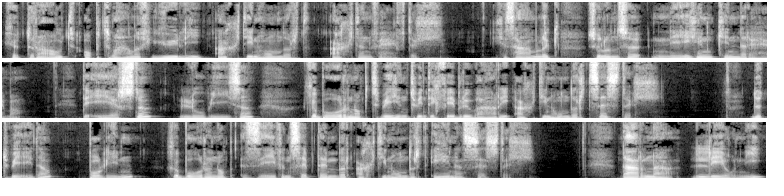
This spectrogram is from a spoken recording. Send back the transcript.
Getrouwd op 12 juli 1858. Gezamenlijk zullen ze negen kinderen hebben. De eerste, Louise, geboren op 22 februari 1860. De tweede, Pauline, geboren op 7 september 1861. Daarna Leonie,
